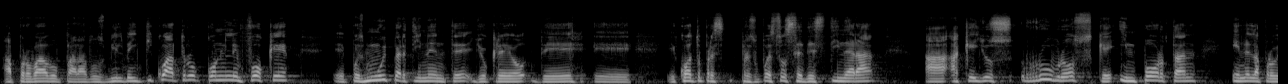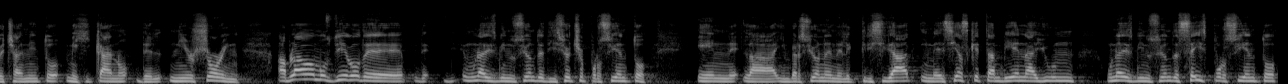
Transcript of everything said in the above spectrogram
aprobado para 2024, con el enfoque eh, pues muy pertinente, yo creo, de eh, eh, cuánto presupuesto se destinará a aquellos rubros que importan en el aprovechamiento mexicano del nearshoring. Hablábamos, Diego, de, una disminución de 18% en la inversión en electricidad y me decías que también hay un, una disminución de 6%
